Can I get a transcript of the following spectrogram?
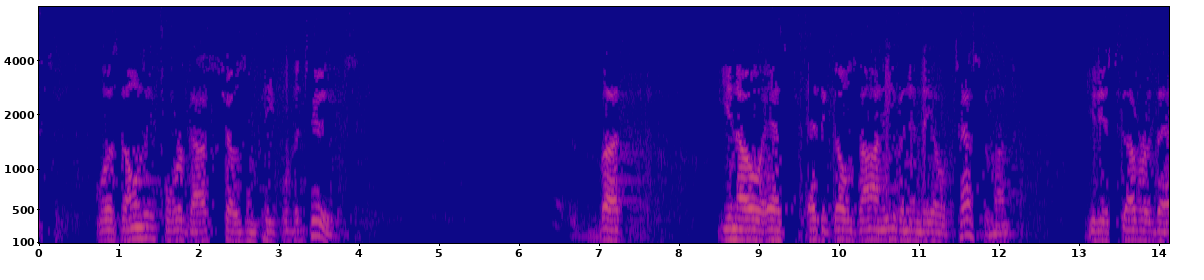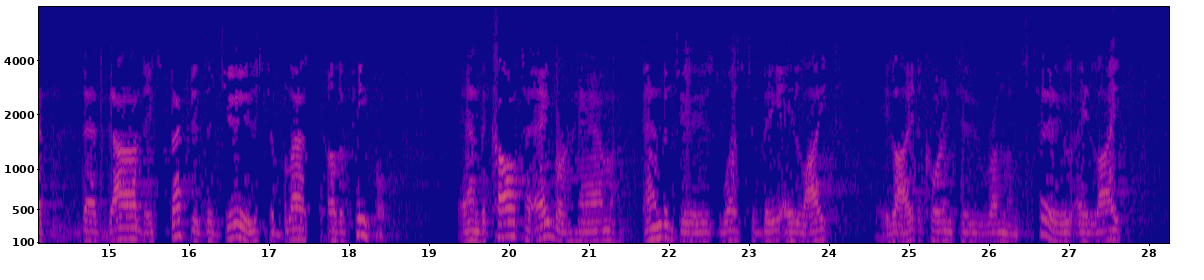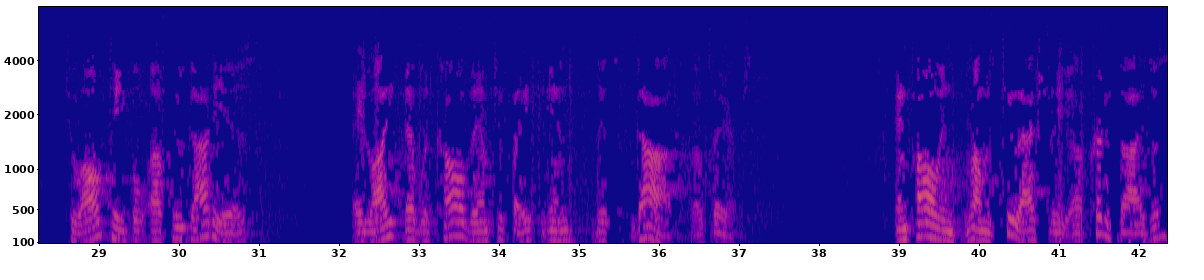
was only for God's chosen people, the Jews. But you know, as as it goes on, even in the Old Testament, you discover that that God expected the Jews to bless other people. And the call to Abraham and the Jews was to be a light, a light according to Romans 2, a light to all people of who God is, a light that would call them to faith in this God of theirs. And Paul in Romans 2 actually uh, criticizes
